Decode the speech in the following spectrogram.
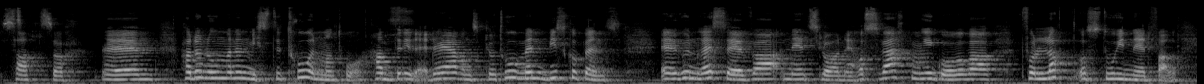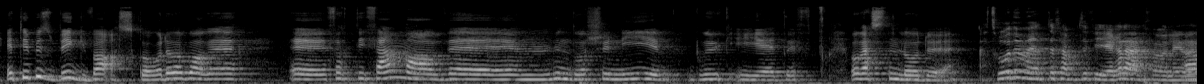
satser. Eh, hadde nordmennene mistet troen, man tror? Hadde de det? Det er vanskelig å tro. Men biskopens eh, rundreise var nedslående, og svært mange gårder var forlatt og sto i nedfall. Et typisk bygg var Asker, og det var bare eh, 45 av eh, 129 bruk i eh, drift. Og resten lå døde. Jeg tror du mente 54 der, Karoline. Ja,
